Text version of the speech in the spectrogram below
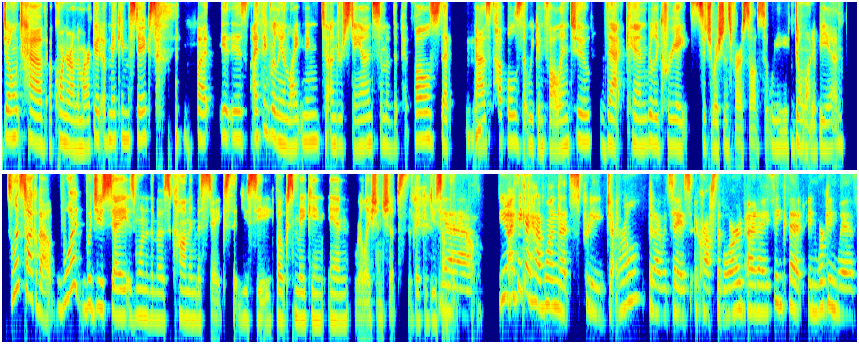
don't have a corner on the market of making mistakes. but it is, I think, really enlightening to understand some of the pitfalls that Mm-hmm. as couples that we can fall into that can really create situations for ourselves that we don't want to be in. So let's talk about what would you say is one of the most common mistakes that you see folks making in relationships that they could do something yeah. About? You know, I think I have one that's pretty general that I would say is across the board. And I think that in working with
